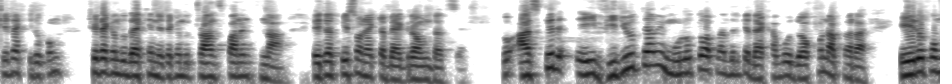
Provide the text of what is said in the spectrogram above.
সেটা কীরকম? সেটা কিন্তু দেখেন, এটা কিন্তু ট্রান্সপারেন্ট না। এটার পিছনে একটা ব্যাকগ্রাউন্ড আছে। তো আজকের এই ভিডিওতে আমি মূলত আপনাদেরকে দেখাবো যখন আপনারা এরকম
